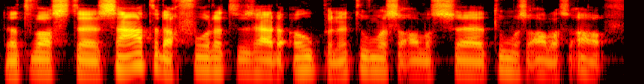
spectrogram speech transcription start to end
Dat was de zaterdag voordat we zouden openen. Toen was alles, eh, toen was alles af.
